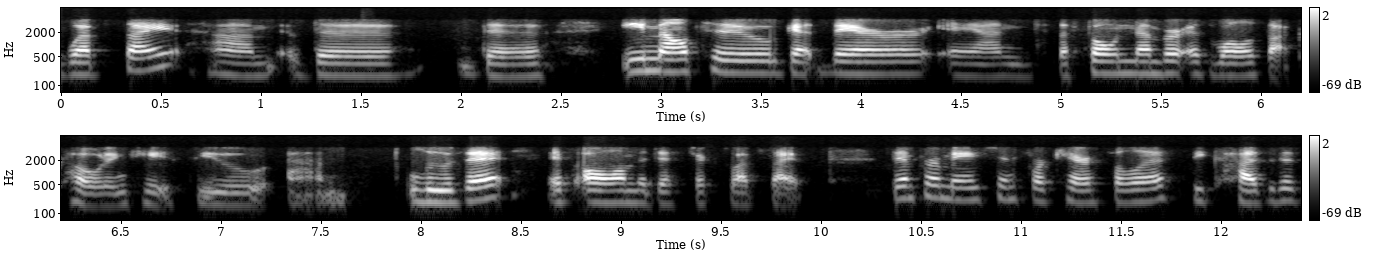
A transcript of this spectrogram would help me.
website. Um, the the email to get there and the phone number as well as that code in case you um, lose it. It's all on the district's website. The information for Care because it is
